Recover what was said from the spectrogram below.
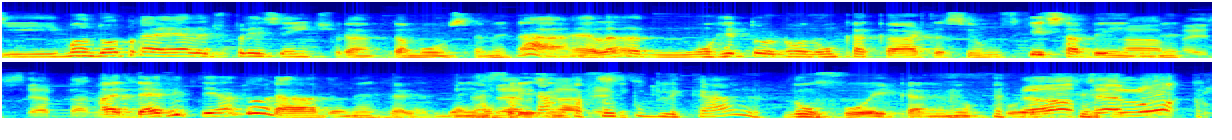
e mandou para ela de presente pra, pra moça, né? Ah, ela não retornou nunca a carta, assim, eu não fiquei sabendo, ah, né? Mas, certamente. mas deve ter adorado, né, cara? Ganhou Essa um carta foi publicada? Não foi, cara, não foi. Não, você é louco!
